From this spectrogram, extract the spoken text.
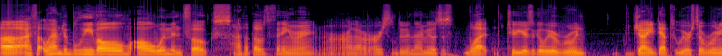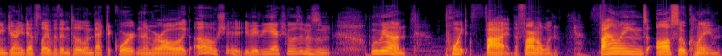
Uh, I thought we have to believe all all women, folks. I thought that was the thing, right? Are we still doing that? I mean, it was just what two years ago we were ruined Johnny Depp. We were still ruining Johnny Depp's life with it until it went back to court, and then we are all like, "Oh shit, maybe he actually was innocent." Moving on. Point five, the final one. Filings also claim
